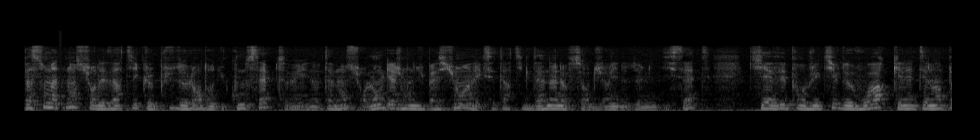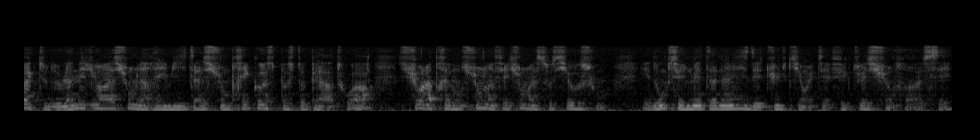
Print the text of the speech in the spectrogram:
Passons maintenant sur des articles plus de l'ordre du concept, et notamment sur l'engagement du patient, avec cet article d'Annal of Surgery de 2017, qui avait pour objectif de voir quel était l'impact de l'amélioration de la réhabilitation précoce post-opératoire sur la prévention de l'infection associée aux soins. Et donc c'est une méta-analyse d'études qui ont été effectuées sur euh, ces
